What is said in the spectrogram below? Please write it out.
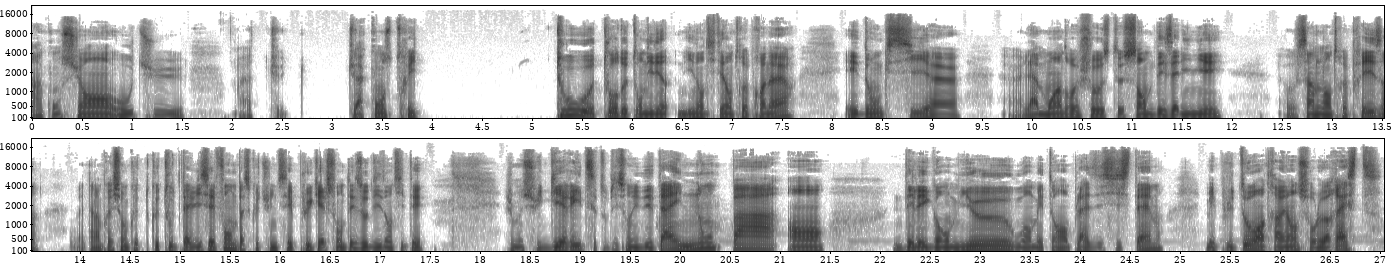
inconscient où tu, euh, tu, tu as construit tout autour de ton identité d'entrepreneur. Et donc, si euh, la moindre chose te semble désalignée au sein de l'entreprise, bah, tu as l'impression que, que, toute ta vie s'effondre parce que tu ne sais plus quelles sont tes autres identités. Je me suis guéri de cette obsession du détail, non pas en déléguant mieux ou en mettant en place des systèmes, mais plutôt en travaillant sur le reste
